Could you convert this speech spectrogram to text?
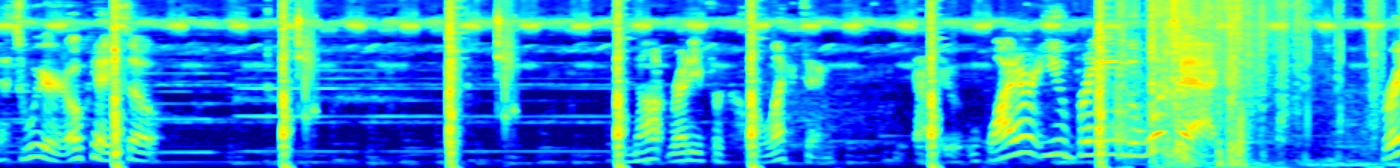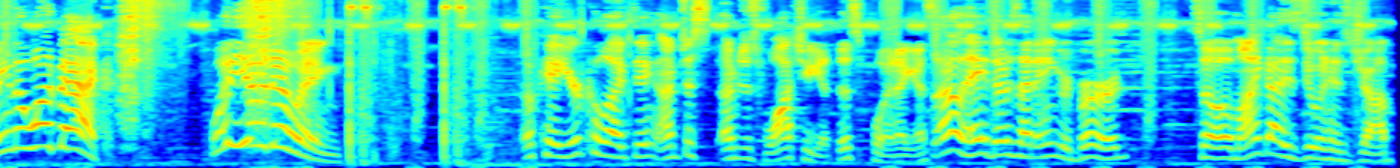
That's weird. Okay, so... not ready for collecting. Why aren't you bringing the wood back? Bring the wood back! What are you doing? Okay, you're collecting. I'm just I'm just watching at this point, I guess. Oh, hey, there's that angry bird. So my guy's doing his job.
